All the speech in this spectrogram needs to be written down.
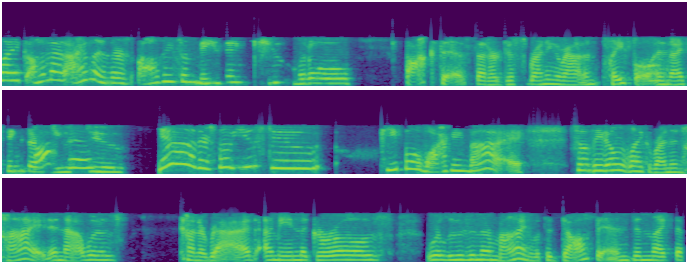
like on that island, there's all these amazing, cute little foxes that are just running around and playful, and I think they're Foxes? used to. Yeah, they're so used to people walking by, so they don't like run and hide, and that was kind of rad. I mean, the girls were losing their mind with the dolphins, and like the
